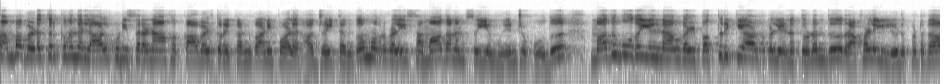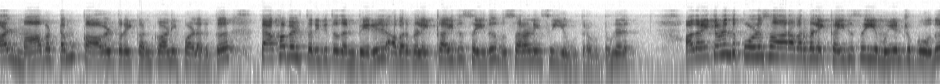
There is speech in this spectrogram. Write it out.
சம்பவ இடத்திற்கு வந்த லால்குடி சரணாக காவல்துறை கண்காணிப்பாளர் அஜய் தங்கம் அவர்களை சமாதானம் செய்ய முயன்றபோது மதுபோதையில் நாங்கள் பத்திரிகையாளர்கள் என தொடர்ந்து ரகளையில் ஈடுபட்டதால் மாவட்டம் காவல்துறை கண்காணிப்பாளருக்கு தகவல் தெரிவித்ததன் பேரில் அவர்களை கைது செய்து விசாரணை செய்ய உத்தரவிட்டுள்ளனர். அதனைத் தொடர்ந்து போலீசார் அவர்களை கைது செய்ய முயன்றபோது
